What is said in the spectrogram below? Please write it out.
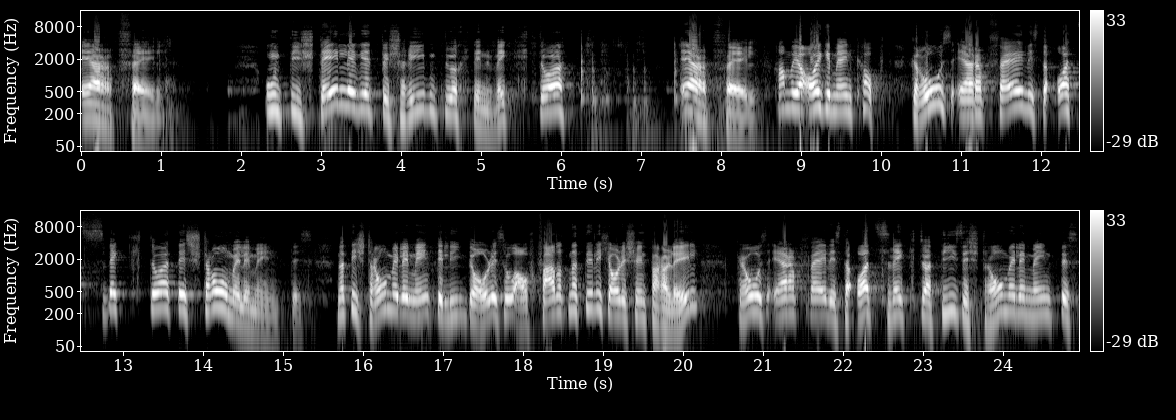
dr-Pfeil. Und die Stelle wird beschrieben durch den Vektor r-Pfeil. Haben wir ja allgemein gehabt. Groß-R-Pfeil ist der Ortsvektor des Stromelementes. Na, die Stromelemente liegen da alle so aufgefadert natürlich, alle schön parallel. Groß-R-Pfeil ist der Ortsvektor dieses Stromelementes,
